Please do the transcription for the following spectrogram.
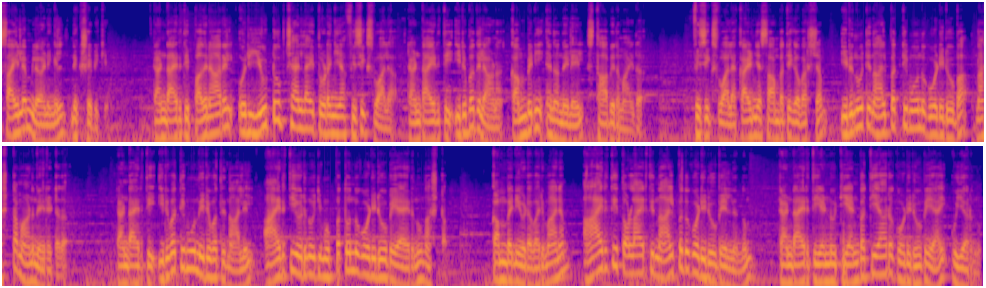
സൈലം ലേണിംഗിൽ നിക്ഷേപിക്കും. രണ്ടായിരത്തി പതിനാറിൽ ഒരു യൂട്യൂബ് ചാനലായി തുടങ്ങിയ ഫിസിക്സ് വാല രണ്ടായിരത്തി ഇരുപതിലാണ് കമ്പനി എന്ന നിലയിൽ സ്ഥാപിതമായത്. ഫിസിക്സ് വാല കഴിഞ്ഞ സാമ്പത്തിക വർഷം ഇരുന്നൂറ്റി നാൽപ്പത്തി മൂന്ന് കോടി രൂപ നഷ്ടമാണ് നേരിട്ടത്. രണ്ടായിരത്തി ഇരുപത്തിമൂന്ന് ഇരുപത്തിനാലിൽ ആയിരത്തി ഒരുന്നൂറ്റി മുപ്പത്തൊന്ന് കോടി രൂപയായിരുന്നു നഷ്ടം. കമ്പനിയുടെ വരുമാനം ആയിരത്തി തൊള്ളായിരത്തി നാൽപ്പത് കോടി രൂപയിൽ നിന്നും രണ്ടായിരത്തി എണ്ണൂറ്റി എൺപത്തിയാറ് കോടി രൂപയായി ഉയർന്നു.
